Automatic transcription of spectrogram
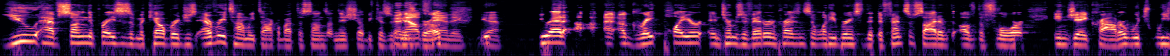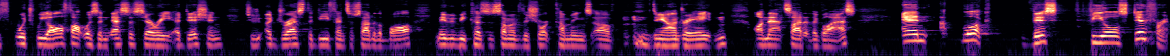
You have sung the praises of Mikal Bridges every time we talk about the Suns on this show because of Been his outstanding. growth. Yeah. You had a, a, great player in terms of veteran presence and what he brings to the defensive side of, of the floor in Jae Crowder, which we which we all thought was a necessary addition to address the defensive side of the ball, maybe because of some of the shortcomings of DeAndre Ayton on that side of the glass. And uh, look, this feels different.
